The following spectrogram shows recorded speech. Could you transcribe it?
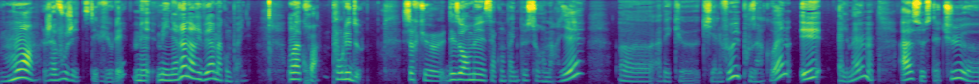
Moi, j'avoue, j'ai été violée, mais, mais il n'est rien arrivé à ma compagne. On la croit, pour les deux. C'est-à-dire que désormais, sa compagne peut se remarier, euh, avec euh, qui elle veut, épouser un Cohen, et elle-même a ce statut euh,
